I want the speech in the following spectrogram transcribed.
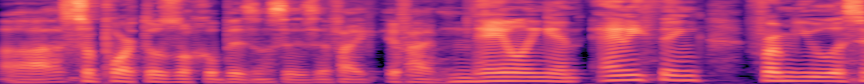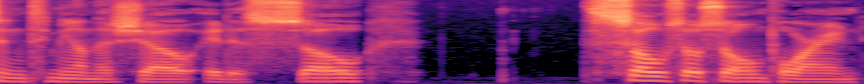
uh, support those local businesses. If I if I'm nailing in anything from you listening to me on this show, it is so so so so important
